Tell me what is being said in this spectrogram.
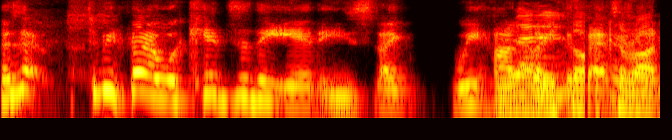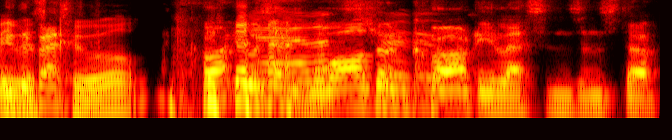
Is that, to be fair, we're kids of the 80s. Like, we had yeah, That like, the best, karate the was best cool. Karate was Yeah, like well that's done true. karate lessons and stuff.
